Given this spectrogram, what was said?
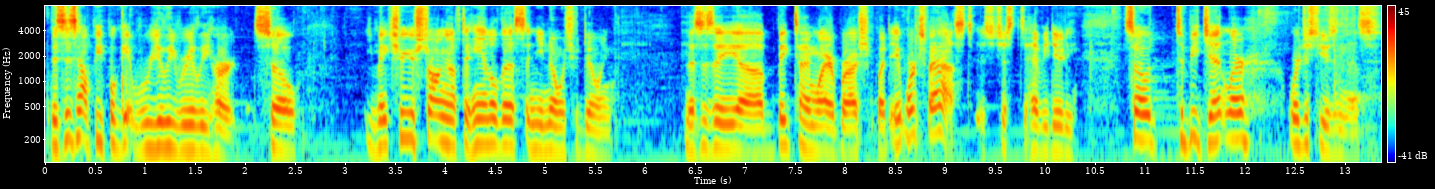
this is how people get really, really hurt. So you make sure you're strong enough to handle this and you know what you're doing. This is a uh, big time wire brush, but it works fast. It's just heavy duty. So to be gentler, we're just using this.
